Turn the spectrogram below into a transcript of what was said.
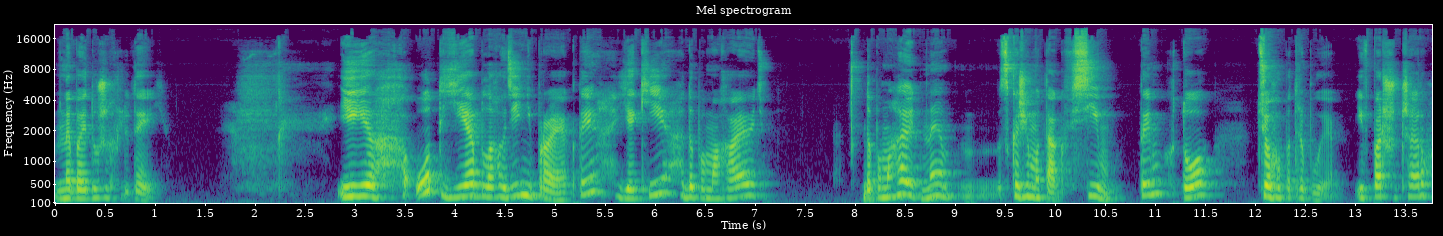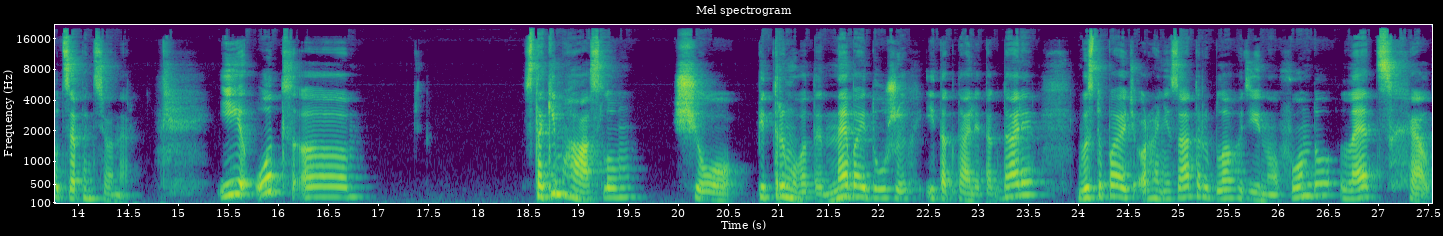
небайдужих людей. І от є благодійні проекти, які допомагають, допомагають не, скажімо так, всім тим, хто цього потребує. І в першу чергу це пенсіонери. І от е, з таким гаслом, що підтримувати небайдужих і так далі, так далі, виступають організатори благодійного фонду Let's Help,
